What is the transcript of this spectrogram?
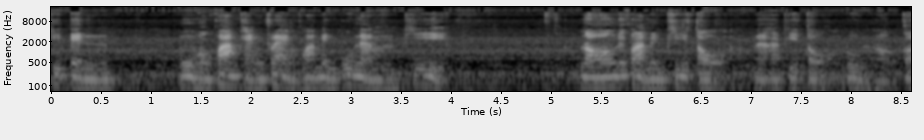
ที่เป็นมุมของความแข็งแกร่งความเป็นผู้นำที่น้องด้วยความเป็นพี่โตนะครับพี่โตของรุ่นน้องก็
